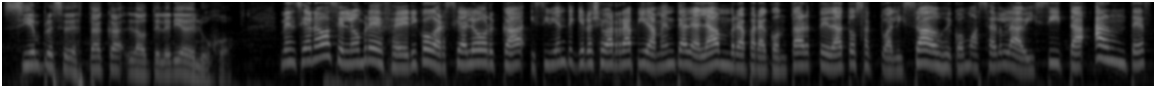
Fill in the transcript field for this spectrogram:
siempre se destaca la hotelería de lujo. Mencionabas el nombre de Federico García Lorca y si bien te quiero llevar rápidamente a la Alhambra para contarte datos actualizados de cómo hacer la visita, antes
